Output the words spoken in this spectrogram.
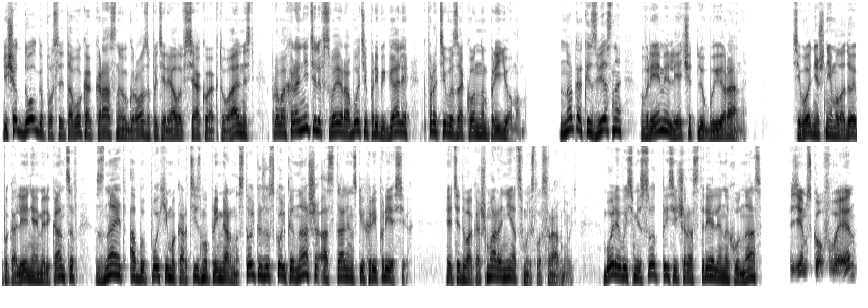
Еще долго после того, как красная угроза потеряла всякую актуальность, правоохранители в своей работе прибегали к противозаконным приемам. Но, как известно, время лечит любые раны. Сегодняшнее молодое поколение американцев знает об эпохе макартизма примерно столько же, сколько наше о сталинских репрессиях. Эти два кошмара нет смысла сравнивать. Более 800 тысяч расстрелянных у нас, Земсков ВН,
